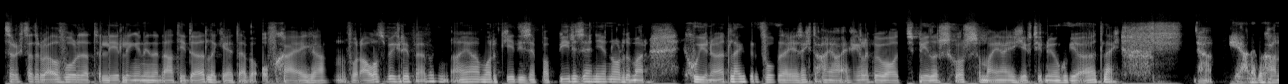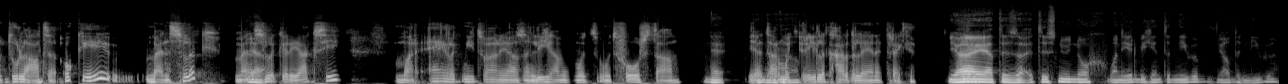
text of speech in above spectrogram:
zorgt dat er wel voor dat de leerlingen inderdaad die duidelijkheid hebben. Of ga je gaan voor alles begrip hebben? Ah ja, maar oké, die zijn papieren zijn niet in orde, maar goede uitleg ervoor dat je zegt, ah ja, eigenlijk we wouden die spelers schorsen, maar ja, je geeft hier nu een goede uitleg. Ja, ja we gaan toelaten. Oké, okay, menselijk, menselijke ja. reactie maar eigenlijk niet waar je als een lichaam moet, moet voorstaan. Nee, ja, daar moet je redelijk harde lijnen trekken. Ja, ja het, is, het is nu nog, wanneer begint de nieuwe, ja, de nieuwe,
